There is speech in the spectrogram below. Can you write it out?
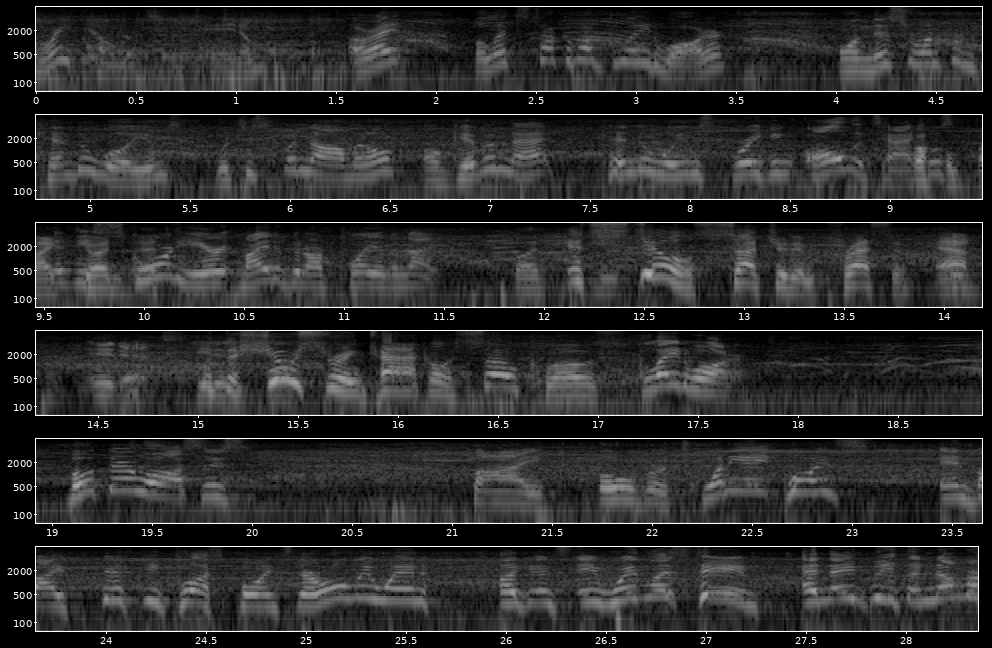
Great helmets for Tatum. All right, but let's talk about Gladewater. On this run from Kendall Williams, which is phenomenal, I'll give him that. Kendall Williams breaking all the tackles. Oh, if he goodness. scored here, it might have been our play of the night. But It's still such an impressive effort. it is. He With the shoestring tackle, so close. Gladewater. Both their losses by over 28 points and by 50 plus points. Their only win against a winless team, and they beat the number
